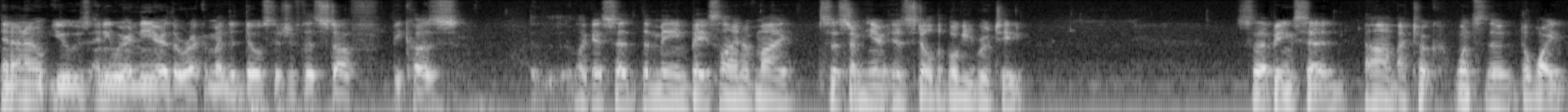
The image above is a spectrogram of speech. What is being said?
And I don't use anywhere near the recommended dosage of this stuff because, like I said, the main baseline of my system here is still the Boogie Brew tea. So that being said, um, I took, once the, the white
